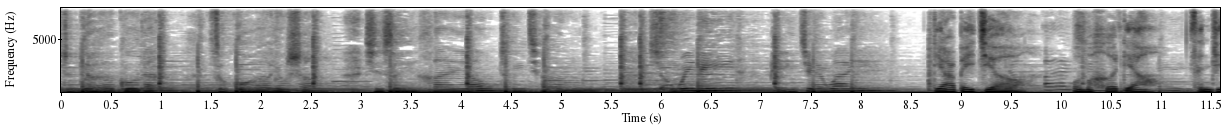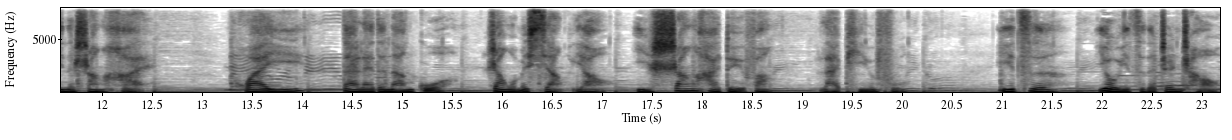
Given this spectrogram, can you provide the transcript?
真的孤单，走过忧伤，心碎还要逞强，想为你披件外衣。第二杯酒，我们喝掉曾经的伤害，怀疑带来的难过，让我们想要以伤害对方。来平复一次又一次的争吵，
